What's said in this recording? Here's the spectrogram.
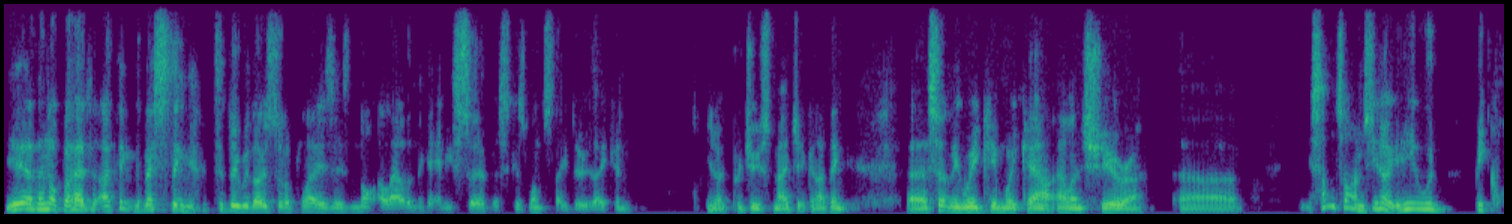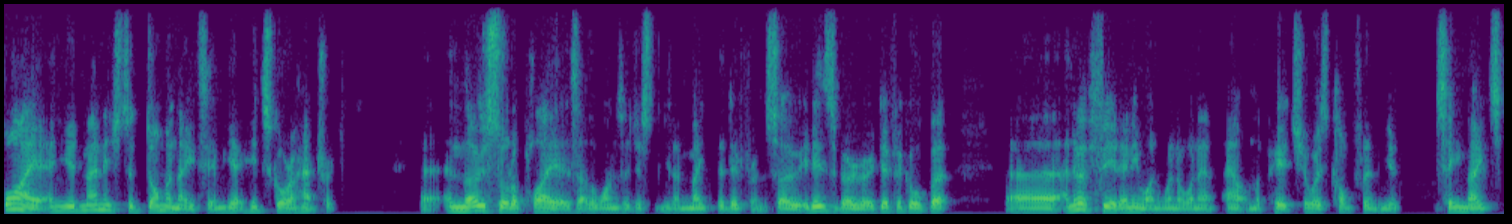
yeah, they're not bad. I think the best thing to do with those sort of players is not allow them to get any service because once they do, they can, you know, produce magic. And I think uh, certainly week in, week out, Alan Shearer, uh, sometimes, you know, he would be quiet and you'd manage to dominate him, yet he'd score a hat trick. And those sort of players are the ones that just you know make the difference. So it is very very difficult. But uh, I never feared anyone when I went out, out on the pitch. Always confident in your teammates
